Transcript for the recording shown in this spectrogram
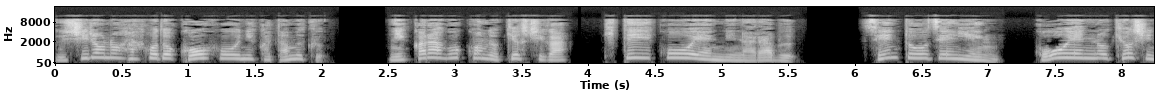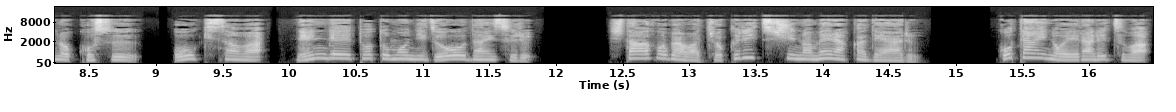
後ろの葉ほど後方に傾く。2から5個の巨子が規定公園に並ぶ。先頭前縁、公園の巨子の個数、大きさは年齢とともに増大する。下顎歯は直立し滑らかである。5体のエラ列は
